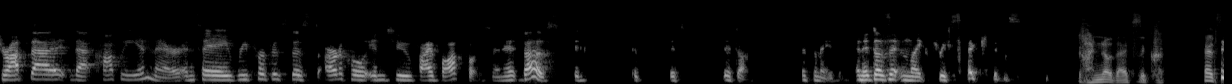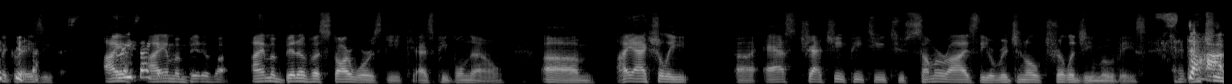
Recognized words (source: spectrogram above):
Drop that that copy in there and say repurpose this article into five blog posts, and it does. It it it's it does. It's amazing, and it does it in like three seconds. I know that's the that's the crazy. I I am a bit of a I'm a bit of a Star Wars geek, as people know. Um, I actually uh, asked ChatGPT to summarize the original trilogy movies, and it Stop. actually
